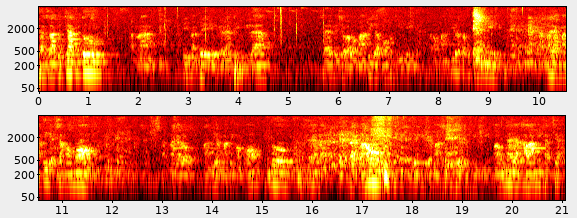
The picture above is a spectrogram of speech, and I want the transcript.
dan selanjutnya tentu karena tadi Bante Gerandi bilang saya besok kalau mati nggak mau begini kalau mati tetap begini. Karena yang mati nggak bisa ngomong. Karena kalau nanti yang mati ngomong itu saya nggak nggak mau. Itu dia masuk itu begini maunya yang alami saja.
